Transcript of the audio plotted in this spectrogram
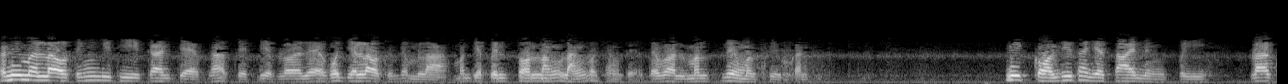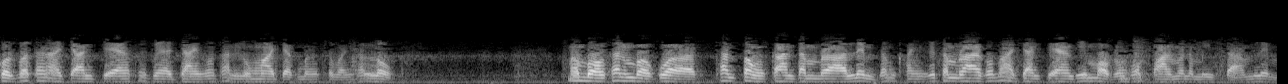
อันนี้มาเล่าถึงวิธีการแจกพระเสร็จเรียบร้อยแล้ว ก็จะเล่าถึงตำรา มันจะเป็นตอนหลังๆก็ช่างเถอะแต่ว่ามันเรื่องมันสืบกัน นี่ก่อนที่ท่านจะตายหนึ่งปี ปรากฏว่าท่านอาจารย์แจงซึ่งเป็นอาจารย์ของท่านลงมาจากเมืองสวรรค์ขั้นโลก มาบอกท่านบอกว่าท่านต้องการตำราเล่มสำคัญคือตำราของท่านอาจารย์แจงที่มอบหลวงพ่อปานมันมีสามเล่ม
